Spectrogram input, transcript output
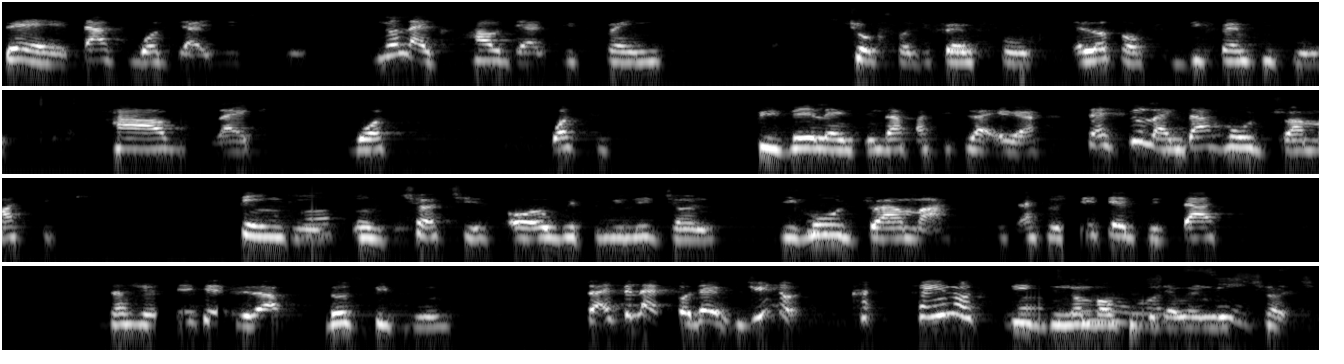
there, that's what they are used to. You know, like how there are different strokes for different folks. A lot of different people have like what what is prevalent in that particular area. So I feel like that whole dramatic thing in, God in churches or with religion, the hmm. whole drama is associated with that. It's associated with that, those people. So I feel like for them, do you know? Can, can you not see But the number of people that were in his church?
